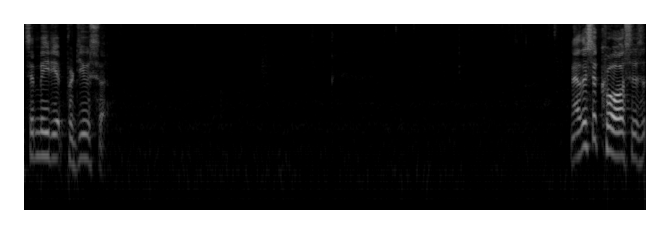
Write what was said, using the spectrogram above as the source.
its immediate producer. Now this, of course, is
